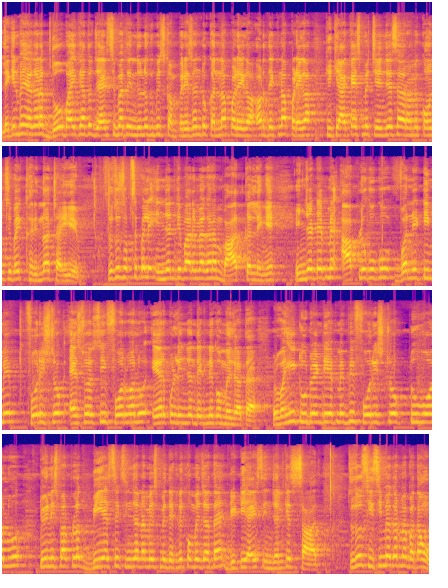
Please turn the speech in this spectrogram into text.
लेकिन भाई, अगर अब दो बाइक है तो ज़ाहिर सी बात है इन दोनों के बीच कंपैरिजन तो करना पड़ेगा और देखना पड़ेगा कि क्या क्या इसमें चेंजेस है और हमें कौन सी बाइक खरीदना चाहिए। दोस्तों सबसे पहले इंजन के बारे में अगर हम बात कर लेंगे, इंजन टाइप में आप लोगों को 180 में four stroke S O C four valve air cooled engine देखने को मिल जाता है। और वहीं 220 एफ़ में भी four stroke two valve twin spark plug B S engine हमें इसमें देखने को मिल जाता है डी टी इंजन के साथ। तो दोस्तों सीसी में अगर मैं बताऊँ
